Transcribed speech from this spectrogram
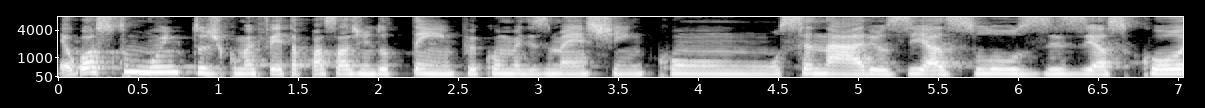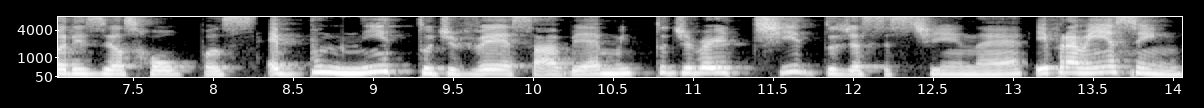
eu gosto muito de como é feita a passagem do tempo e como eles mexem com os cenários e as luzes e as cores e as roupas. É bonito de ver, sabe? É muito divertido de assistir, né? E pra mim, assim,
